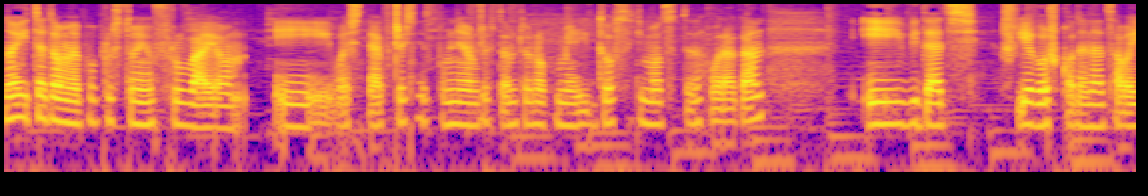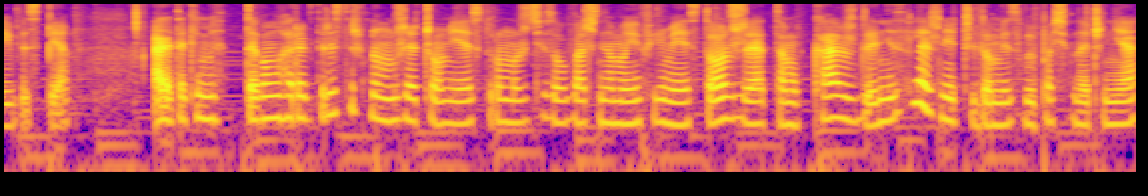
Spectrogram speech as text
no i te domy po prostu im fruwają. I właśnie jak wcześniej wspomniałam, że w tamtym roku mieli dosyć mocny ten huragan i widać jego szkodę na całej wyspie. Ale takim, taką charakterystyczną rzeczą jest, którą możecie zauważyć na moim filmie, jest to, że tam każdy, niezależnie czy dom jest wypasiony czy nie,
